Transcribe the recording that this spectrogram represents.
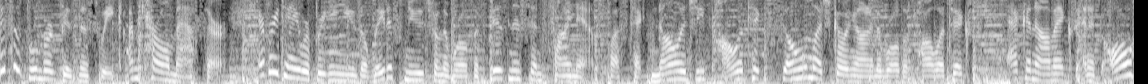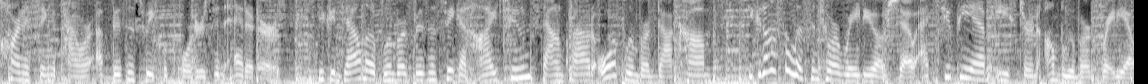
This is Bloomberg Business Week. I'm Carol Massar. Every day we're bringing you the latest news from the worlds of business and finance, plus technology, politics, so much going on in the world of politics, economics, and it's all harnessing the power of Business Week reporters and editors. You can download Bloomberg Business Week on iTunes, SoundCloud, or Bloomberg.com. You can also listen to our radio show at 2 p.m. Eastern on Bloomberg Radio.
